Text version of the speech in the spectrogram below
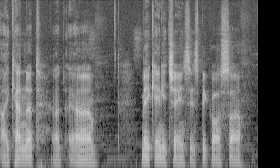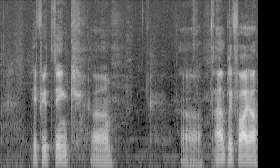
I cannot uh, uh, make any changes because uh, if you think amplifier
